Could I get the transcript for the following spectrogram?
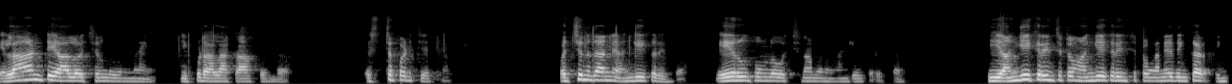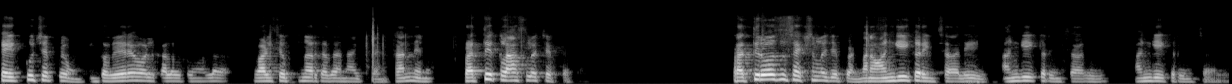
ఎలాంటి ఆలోచనలు ఉన్నాయి? ఇప్పుడు అలా కాకుండా ఇష్టపడి చేద్దాం. వచ్చిన దాన్ని అంగీకరిద్దాం. ఏ రూపంలో వచ్చినా మనం అంగీకరిద్దాం. ఈ అంగీకరించటం అంగీకరించటం అనేది ఇంకా ఇంకా ఎక్కువ చెప్పాము ఇంకా వేరే వాళ్ళు కలవటం వల్ల వాళ్ళు చెప్తున్నారు కదా అని కానీ నేను ప్రతి క్లాస్లో చెప్పాను ప్రతిరోజు సెక్షన్లో చెప్పాను. మనం అంగీకరించాలి అంగీకరించాలి అంగీకరించాలి.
